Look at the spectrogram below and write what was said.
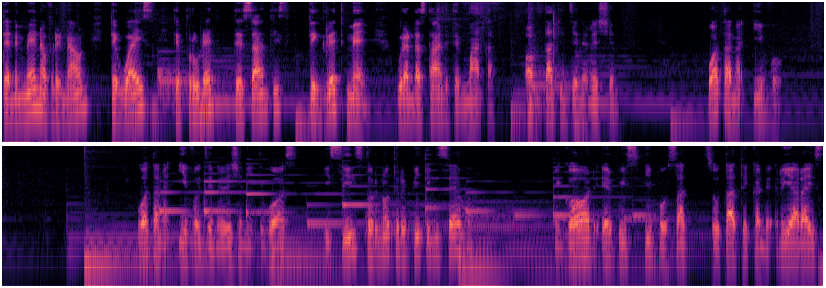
then the men of renown, the wise, the prudent, the scientists, the great men would understand the matter of that generation. What an evil, what an evil generation it was. Is history not repeating itself? May God help his people so that they can realize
